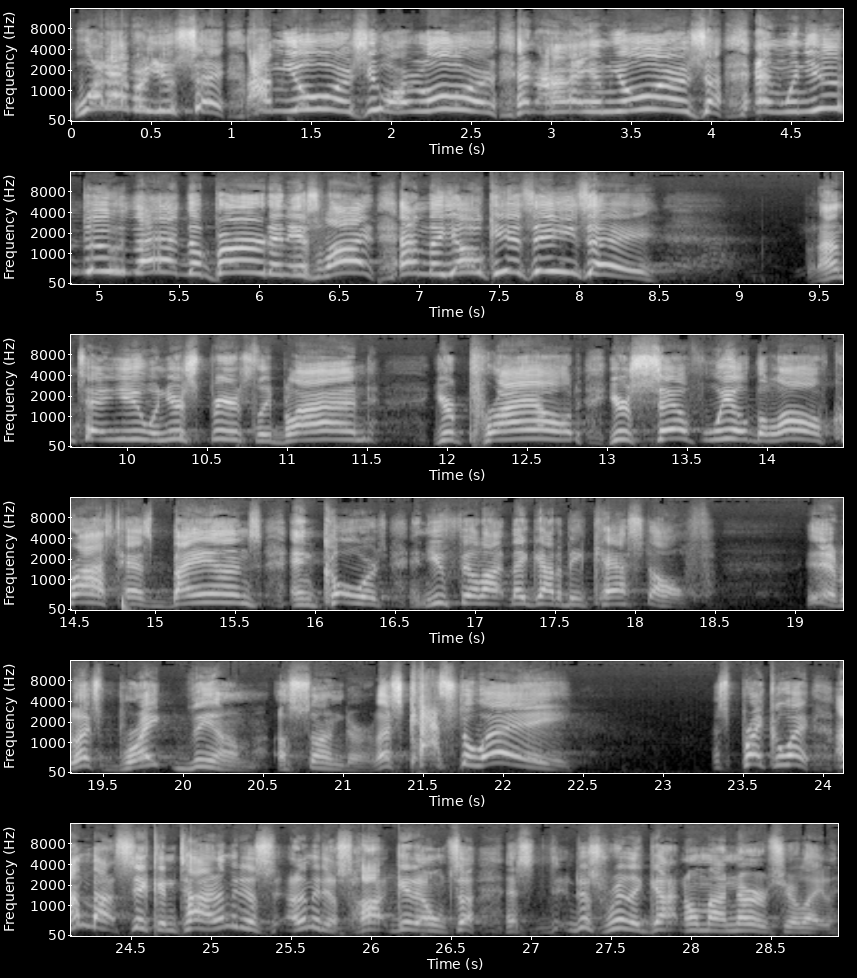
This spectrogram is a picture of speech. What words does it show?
whatever you say, I'm yours, you are Lord, and I am yours. And when you do that, the burden is light and the yoke is easy. But I'm telling you, when you're spiritually blind, you're proud, you're self willed, the law of Christ has bands and cords, and you feel like they got to be cast off. Yeah, let's break them asunder. Let's cast away Let's break away. I'm about sick and tired. Let me just let me just hot get on. So it's just really gotten on my nerves here lately.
